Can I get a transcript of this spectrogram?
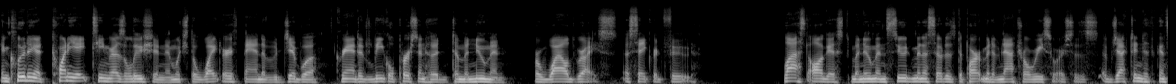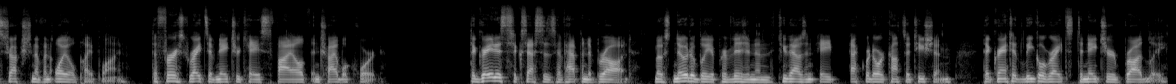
including a 2018 resolution in which the White Earth Band of Ojibwa granted legal personhood to Manoomin, or wild rice, a sacred food. Last August, Manoomin sued Minnesota's Department of Natural Resources, objecting to the construction of an oil pipeline, the first rights of nature case filed in tribal court. The greatest successes have happened abroad, most notably a provision in the 2008 Ecuador Constitution that granted legal rights to nature broadly,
